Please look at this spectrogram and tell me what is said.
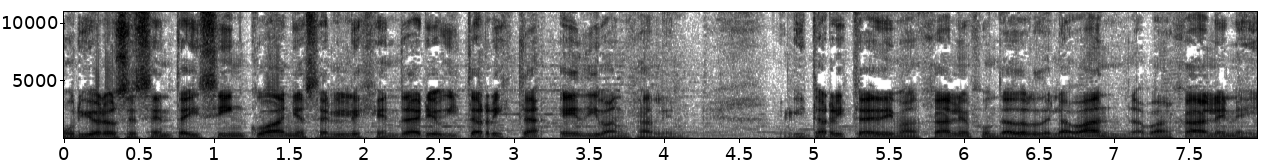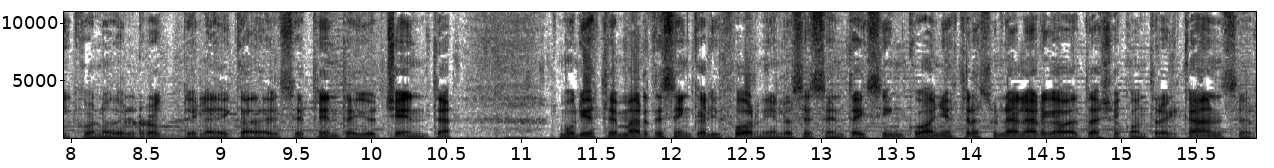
Murió a los 65 años el legendario guitarrista Eddie Van Halen. El guitarrista Eddie Van Halen, fundador de la banda Van Halen e icono del rock de la década del 70 y 80, murió este martes en California a los 65 años tras una larga batalla contra el cáncer.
